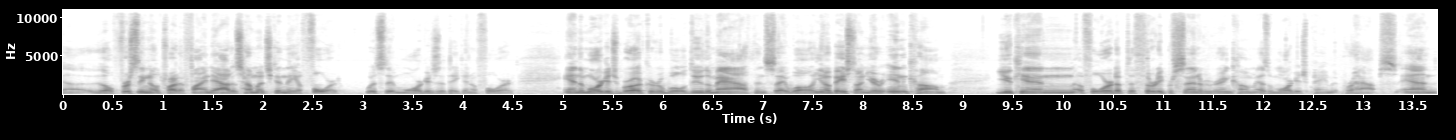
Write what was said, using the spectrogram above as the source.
Uh, they'll first thing they'll try to find out is how much can they afford? What's the mortgage that they can afford? And the mortgage broker will do the math and say, well, you know, based on your income, you can afford up to 30% of your income as a mortgage payment, perhaps. And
